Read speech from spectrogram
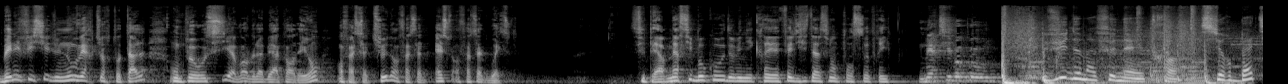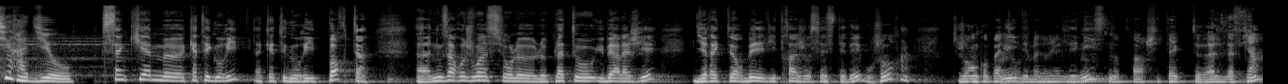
bénéficier d'une ouverture totale, on peut aussi avoir de la baie accordéon en façade sud, en façade est, en façade ouest. Super, merci beaucoup Dominique Ray, félicitations pour ce prix. Merci beaucoup. Vue de ma fenêtre sur Bâti Radio. Cinquième euh, catégorie, la catégorie porte, euh, nous a rejoint sur le, le plateau Hubert Lagier, directeur B et vitrage au CSTV. Bonjour. Toujours en compagnie d'Emmanuel Lénis, notre architecte alsacien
